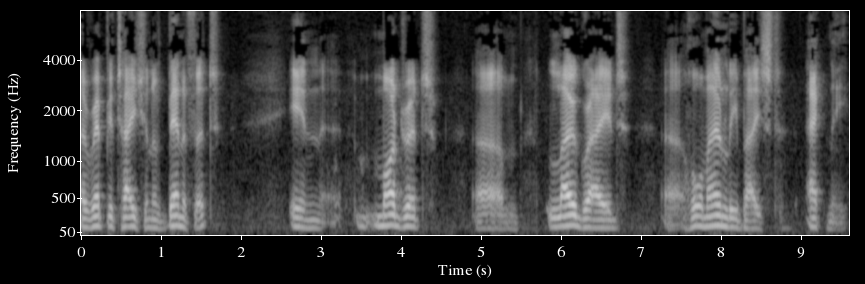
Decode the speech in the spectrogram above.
a reputation of benefit in moderate, um, low grade, uh, hormonally based acne.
